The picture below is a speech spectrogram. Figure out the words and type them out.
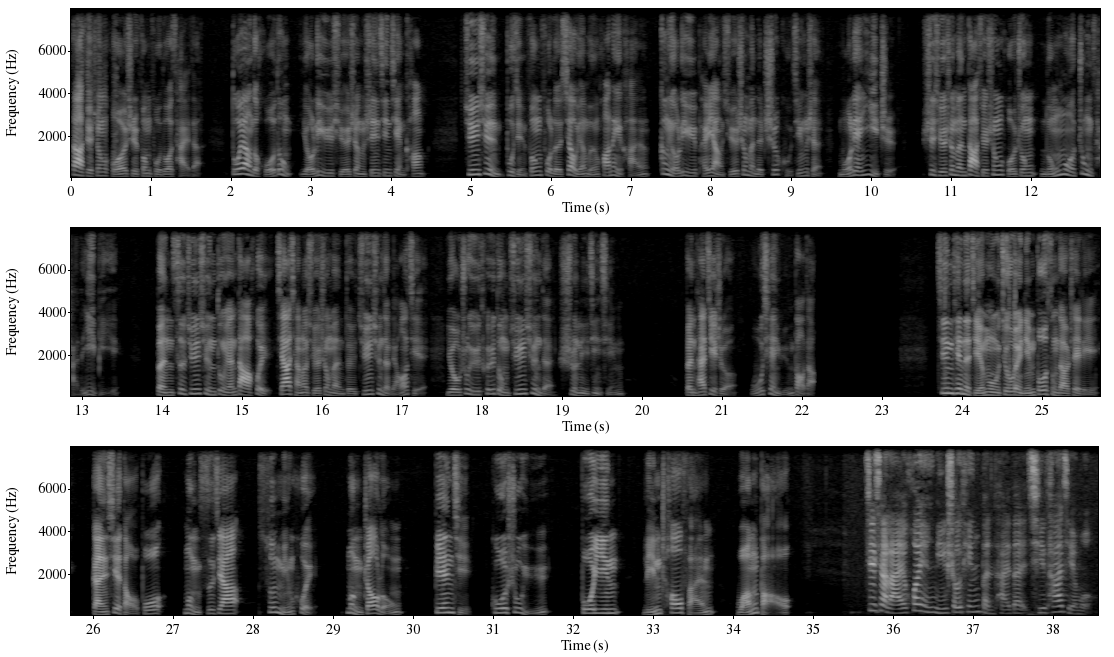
大学生活是丰富多彩的，多样的活动有利于学生身心健康。军训不仅丰富了校园文化内涵，更有利于培养学生们的吃苦精神，磨练意志，是学生们大学生活中浓墨重彩的一笔。本次军训动员大会加强了学生们对军训的了解，有助于推动军训的顺利进行。本台记者吴倩云报道。今天的节目就为您播送到这里，感谢导播孟思佳、孙明慧、孟昭龙，编辑郭淑瑜，播音林超凡、王宝。接下来欢迎您收听本台的其他节目。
